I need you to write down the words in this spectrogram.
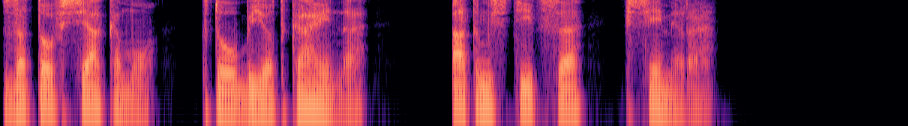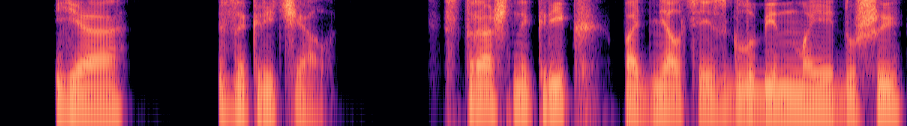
Зато всякому, кто убьет Каина, отмстится всемеро. Я закричал. Страшный крик поднялся из глубин моей души,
